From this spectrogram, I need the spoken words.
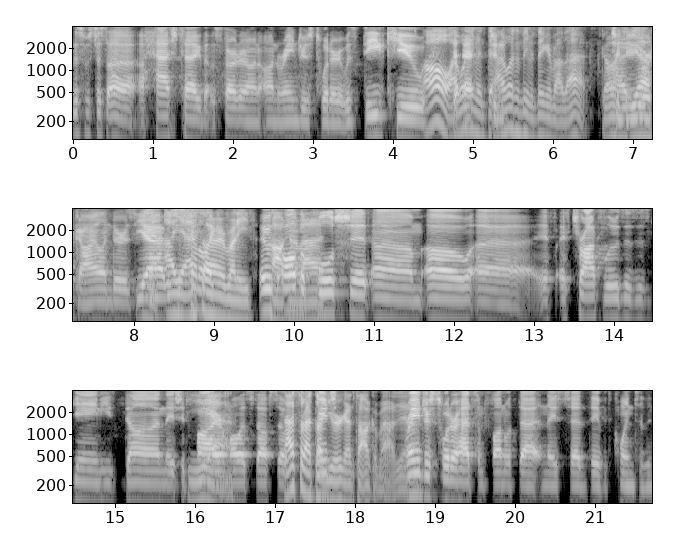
This was just a, a hashtag that was started on on Rangers Twitter. It was DQ. Oh, I wasn't even th- to- I wasn't even thinking about that. Go to ahead. New yeah. York Islanders. Yeah, it was I- just yeah, kind of like everybody. It was all the bullshit. Um, oh, uh, if if Trotz loses his game, he's done. They should fire Yeah. him. All that stuff. So That's what I thought Range- you were going to talk about. Yeah. Rangers Twitter had some fun with that, and they said David Quinn to the,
